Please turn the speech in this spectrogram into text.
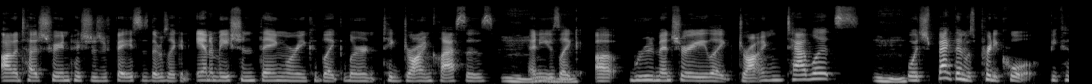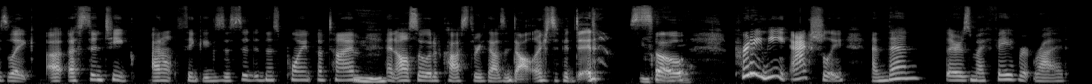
on a touchscreen pictures of your faces. There was like an animation thing where you could like learn take drawing classes and use Mhm. like uh rudimentary like drawing tablets Mhm. which back then was pretty cool because like a, a Cintiq I don't think existed in this point of time, Mhm. and also would have cost three thousand dollars if it did. so pretty neat actually. And then there's my favorite ride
